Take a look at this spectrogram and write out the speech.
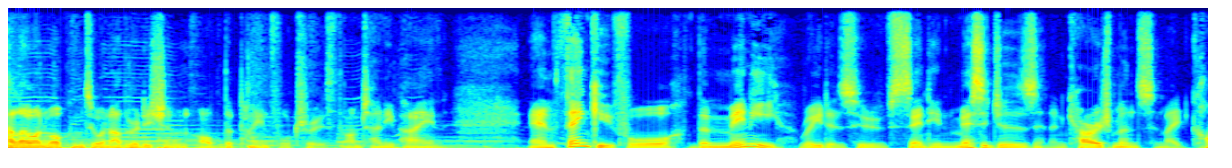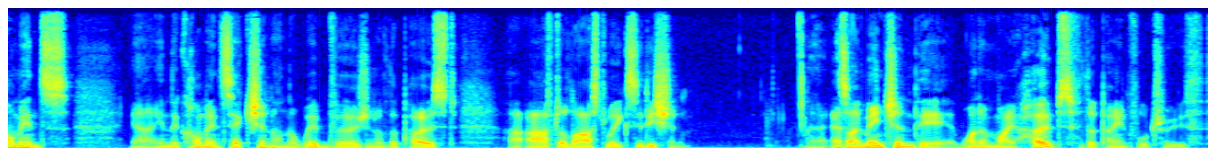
hello and welcome to another edition of The Payneful Truth. I'm Tony Payne. And thank you for the many readers who've sent in messages and encouragements and made comments uh, in the comment section on the web version of the post uh, after last week's edition. Uh, as I mentioned there, one of my hopes for The Payneful Truth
